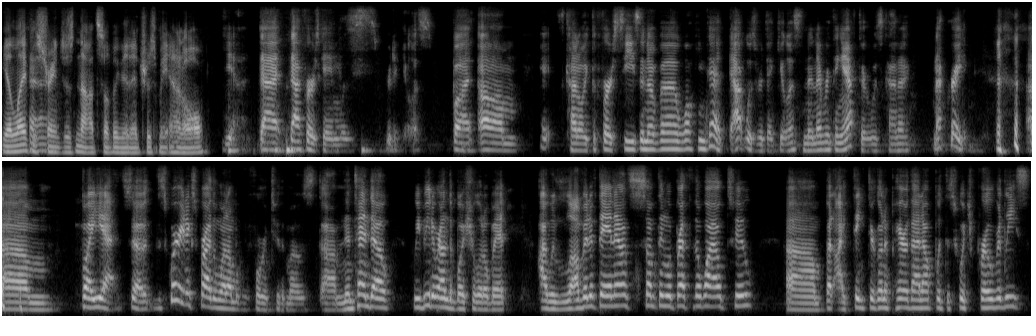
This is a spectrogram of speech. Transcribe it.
Yeah, Life is uh, Strange is not something that interests me at all. yeah that that first game was ridiculous but um it's kind of like the first season of uh, walking dead. That was ridiculous and then everything after was kind of not great. Um but yeah so the square enix probably the one i'm looking forward to the most. Um nintendo we beat around the bush a little bit. I would love it if they announced something with breath of the wild 2 um but i think they're going to pair that up with the switch pro release.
